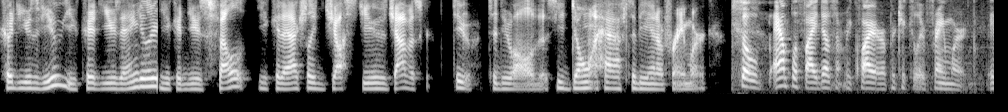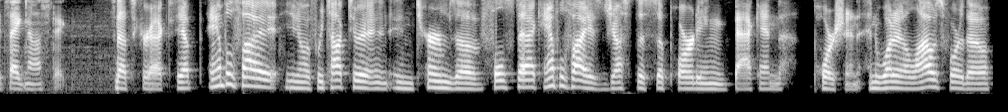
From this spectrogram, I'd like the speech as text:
could use Vue, you could use Angular, you could use Svelte, you could actually just use JavaScript too to do all of this. You don't have to be in a framework. So Amplify doesn't require a particular framework. It's agnostic. That's correct. Yep. Amplify, you know, if we talk to it in, in terms of full stack, Amplify is just the supporting backend portion. And what it allows for, though,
